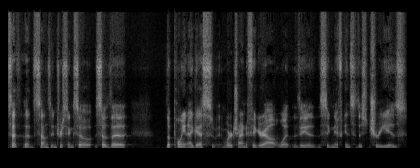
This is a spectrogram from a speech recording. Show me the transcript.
so that, that sounds interesting. So, so the the point, I guess, we're trying to figure out what the significance of this tree is.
